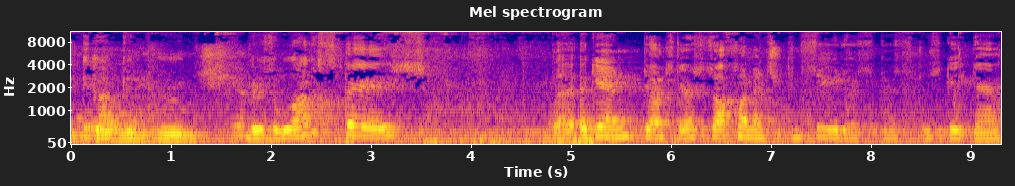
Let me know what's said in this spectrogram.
room. there's a lot of space. But Again, downstairs is off limits. You can see there's, there's, there's a gate there.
